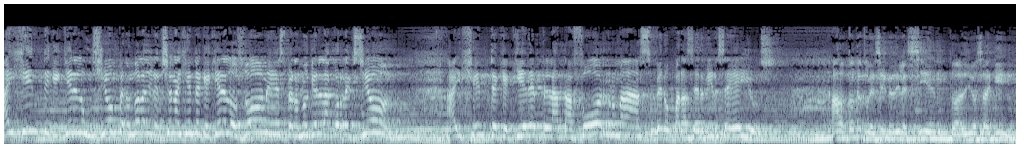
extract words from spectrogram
Hay gente que quiere la unción, pero no la dirección. Hay gente que quiere los dones, pero no quiere la corrección. Hay gente que quiere plataformas, pero para servirse ellos. Ah, toca a tu vecino y dile, siento a Dios aquí.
